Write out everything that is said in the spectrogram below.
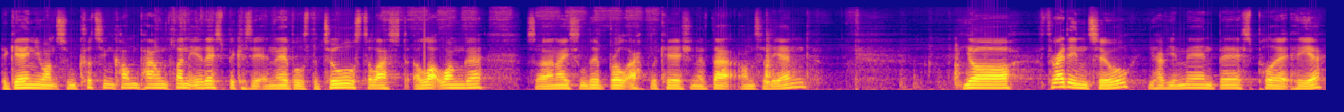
Again, you want some cutting compound, plenty of this because it enables the tools to last a lot longer. So a nice liberal application of that onto the end. Your threading tool, you have your main base plate here.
